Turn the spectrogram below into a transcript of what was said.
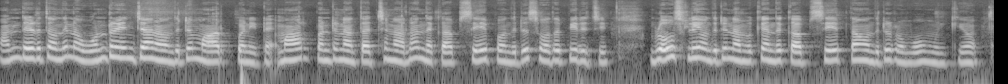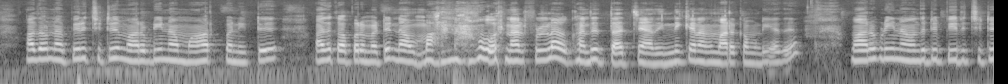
அந்த இடத்த வந்து நான் ஒன்றரை இன்ச்சாக நான் வந்துட்டு மார்க் பண்ணிட்டேன். மார்க் பண்ணிட்டு நான் தைச்சனால அந்த கப் ஷேப் வந்துட்டு சொதப்பிருச்சு. ப்ளவுஸ்லேயே வந்துட்டு நமக்கு அந்த கப் ஷேப் தான் வந்துட்டு ரொம்பவும் முக்கியம். அதை நான் பிரிச்சுட்டு மறுபடியும் நான் மார்க் பண்ணிவிட்டு அதுக்கப்புறமேட்டு நான் மறுநாள் ஒரு நாள் ஃபுல்லாக உட்காந்து தைச்சேன். அது இன்றைக்கே நான் மறக்க முடியாது. மறுபடியும் நான் வந்துட்டு பிரிச்சுட்டு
